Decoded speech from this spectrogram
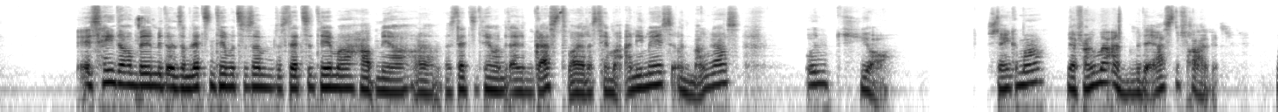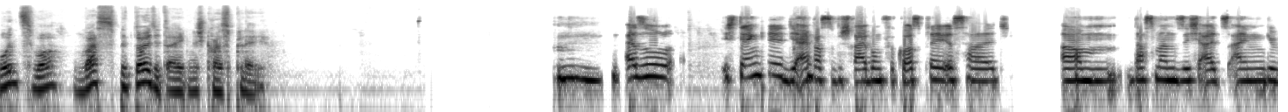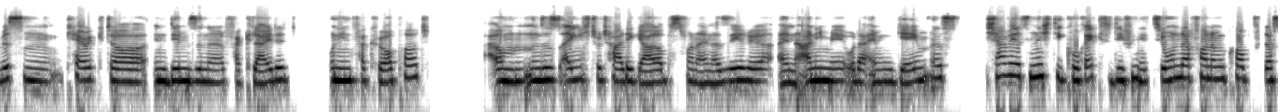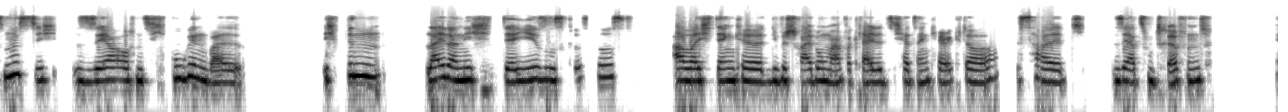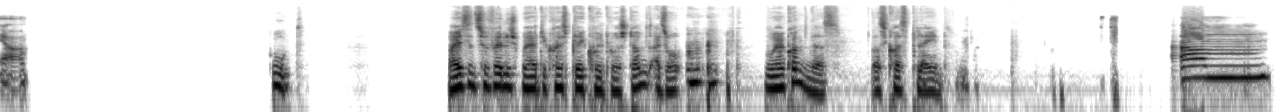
Es hängt auch ein bisschen mit unserem letzten Thema zusammen. Das letzte Thema haben wir, oder das letzte Thema mit einem Gast war ja das Thema Animes und Mangas. Und ja, ich denke mal, wir fangen mal an mit der ersten Frage. Und zwar, was bedeutet eigentlich Cosplay? Mm, also, ich denke, die einfachste Beschreibung für Cosplay ist halt, ähm, dass man sich als einen gewissen Charakter in dem Sinne verkleidet und ihn verkörpert. Ähm, und es ist eigentlich total egal, ob es von einer Serie, einem Anime oder einem Game ist. Ich habe jetzt nicht die korrekte Definition davon im Kopf. Das müsste ich sehr offensichtlich googeln, weil ich bin leider nicht der Jesus Christus. Aber ich denke, die Beschreibung, man verkleidet sich als ein Charakter, ist halt sehr zutreffend. Ja. Gut. Weißt du zufällig, woher die Cosplay-Kultur stammt? Also, woher kommt denn das? Das Cosplayen? Um, ähm,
